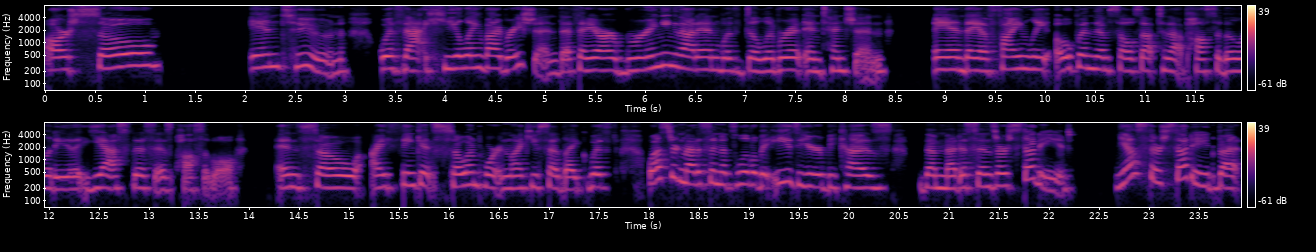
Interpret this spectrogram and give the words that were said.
are so in tune with that healing vibration, that they are bringing that in with deliberate intention. And they have finally opened themselves up to that possibility that, yes, this is possible. And so I think it's so important, like you said, like with Western medicine, it's a little bit easier because the medicines are studied. Yes, they're studied, but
